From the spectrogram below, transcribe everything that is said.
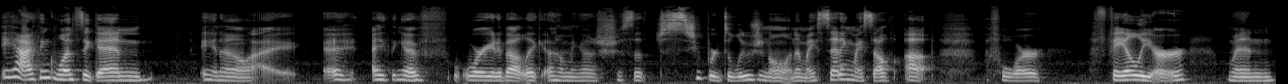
yeah, I think once again, you know, I I, think I've worried about like, oh my gosh, just, a, just super delusional, and am I setting myself up for failure when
